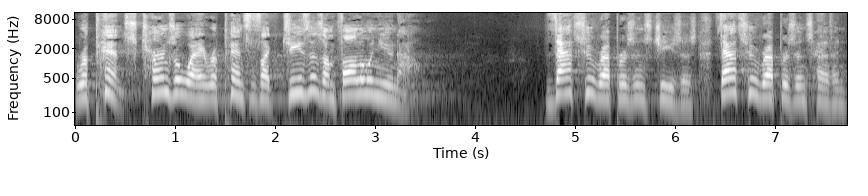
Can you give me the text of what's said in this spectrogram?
repents, turns away, repents, is like, Jesus, I'm following you now. That's who represents Jesus. That's who represents heaven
